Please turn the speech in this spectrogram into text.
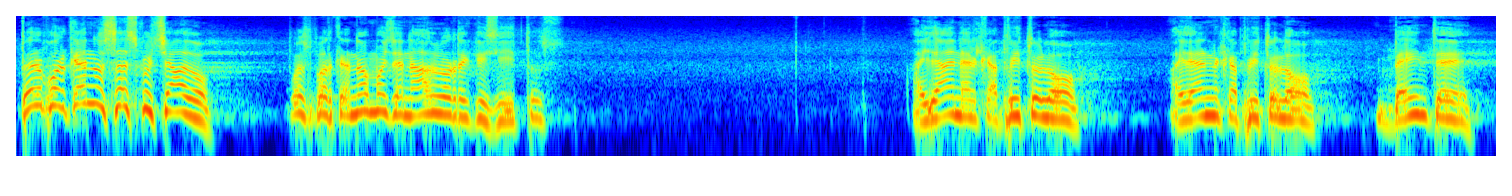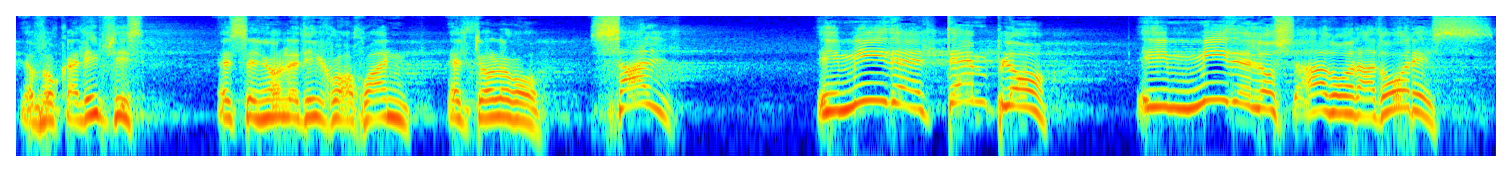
¿Pero por qué nos ha escuchado? Pues porque no hemos llenado los requisitos. Allá en el capítulo, allá en el capítulo 20 de Apocalipsis, el Señor le dijo a Juan, el teólogo, sal y mide el templo y mide los adoradores.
